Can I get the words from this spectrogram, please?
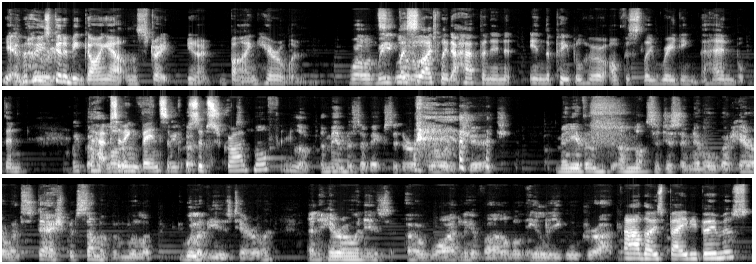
Yeah, but who's going to be going out on the street, you know, buying heroin? Well, it's less likely to happen in in the people who are obviously reading the handbook than perhaps having of, been subscribed more. morphine. Look, the members of Exit are a broad church. Many of them, I'm not suggesting they've all got heroin stash, but some of them will have, will have used heroin. And heroin is a widely available illegal drug. Are those baby boomers?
